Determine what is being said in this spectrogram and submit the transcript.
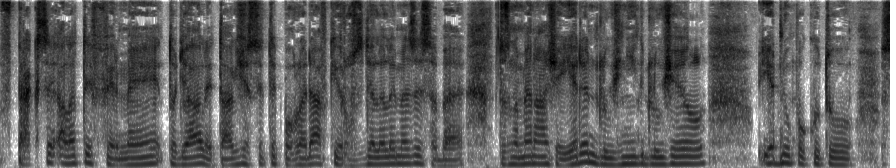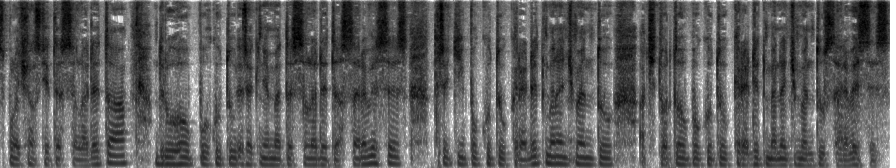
V praxi ale ty firmy to dělali tak, že si ty pohledávky rozdělili mezi sebe. To znamená, že jeden dlužník dlužil jednu pokutu společnosti Tesla Data, druhou pokutu, řekněme, Tesla Data Services, třetí pokutu Credit Managementu a čtvrtou pokutu Credit Managementu Services.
